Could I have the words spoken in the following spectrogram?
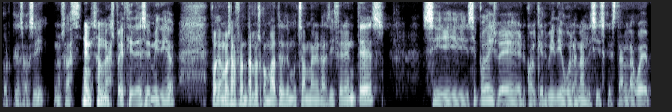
porque es así, nos hacen una especie de semidios. Podemos afrontar los combates de muchas maneras diferentes. Si, si podéis ver cualquier vídeo o el análisis que está en la web,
